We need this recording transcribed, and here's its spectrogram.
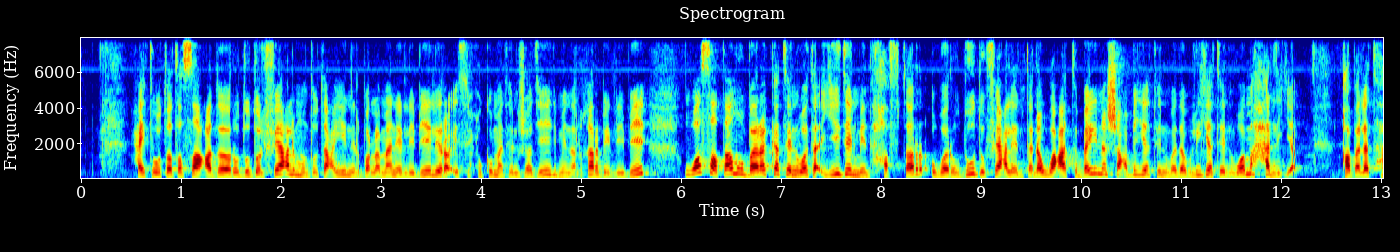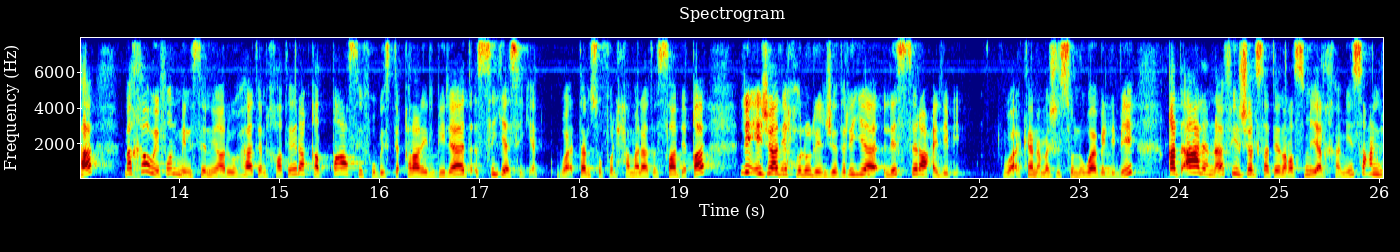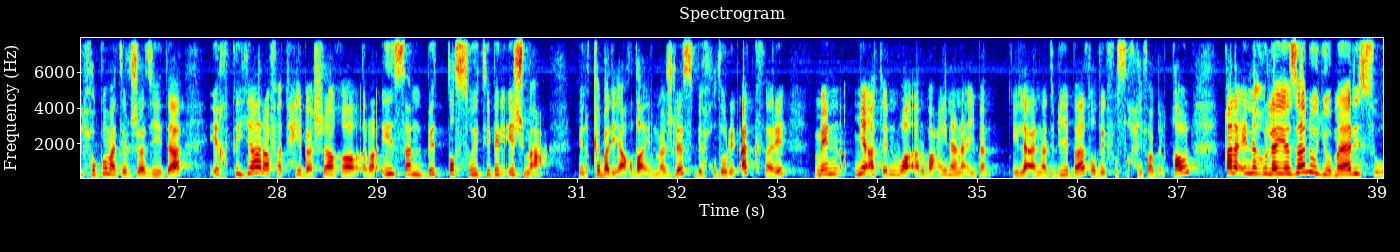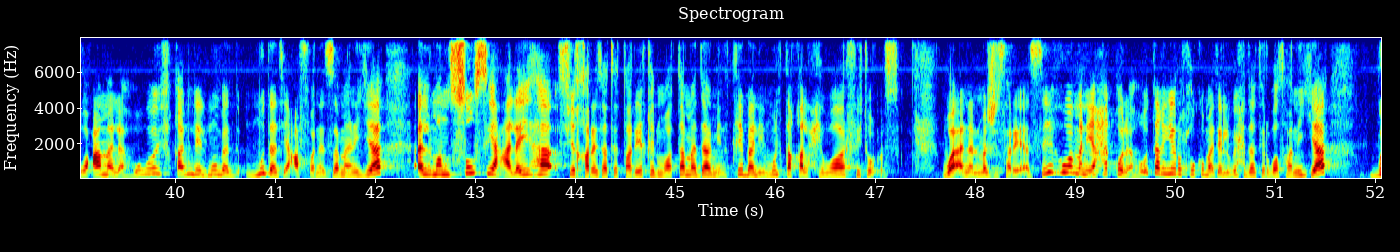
حيث تتصاعد ردود الفعل منذ تعيين البرلمان الليبي لرئيس حكومة جديد من الغرب الليبي وسط مباركة وتأييد من حفتر وردود فعل تنوعت بين شعبية ودولية ومحلية. قابلتها مخاوف من سيناريوهات خطيرة قد تعصف باستقرار البلاد سياسيا وتنسف الحملات السابقة لإيجاد حلول جذرية للصراع الليبي. وكان مجلس النواب الليبي قد أعلن في جلسة رسمية الخميس عن الحكومة الجديدة اختيار فتحي بشاغة رئيسا بالتصويت بالإجماع من قبل أعضاء المجلس بحضور أكثر من 140 نائبا. إلى أن دبيبة تضيف الصحيفة بالقول قال إنه لا يزال يمارس عمله وفقا للمدد عفوا الزمنية المنصوص عليها في خريطة الطريق المعتمدة من قبل ملتقى الحوار في تونس. وأن المجلس الرئاسي هو من يحق له تغيير حكومة الوحدة الوطنية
